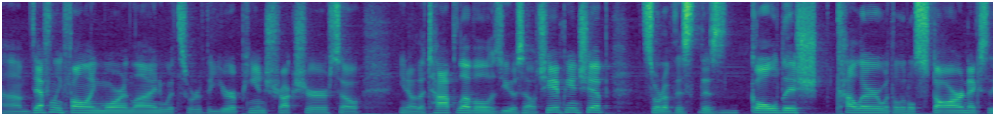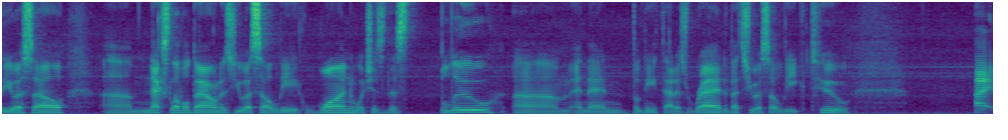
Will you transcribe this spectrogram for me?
Um, definitely falling more in line with sort of the European structure. So, you know, the top level is USL Championship. It's sort of this this goldish color with a little star next to the USL. Um, next level down is USL League One, which is this blue, um, and then beneath that is red. That's USL League Two. I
